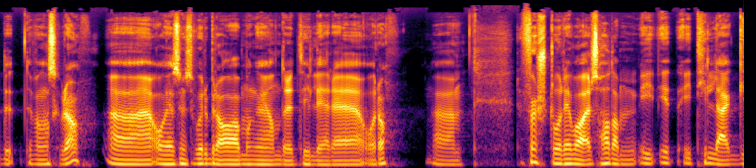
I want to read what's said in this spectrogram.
det, det var ganske bra. Eh, og jeg syns det har vært bra mange andre tidligere år òg. Det første året jeg var her, så hadde de i, i, i tillegg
